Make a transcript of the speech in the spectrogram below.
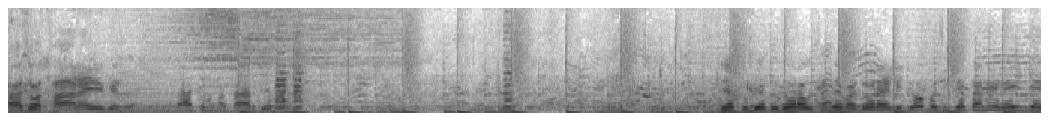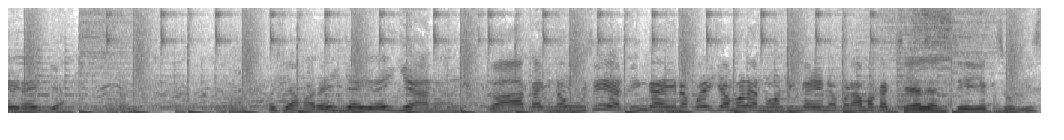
હા જો થાર આવી ગઈ છે. સ્ટાર્ટિંગમાં થાર દેખાય બેઠું બેઠું, દોરાવું, સંજયભાઈ દોરાઈ લીધો પછી કહેતા નહીં, રહી ગયા રહી ગયા. પછી આમાં રહી ગયા એ રહી ગયા ને જો આ કંઈક નવું છે, ટીંગા એને પૈસા મળે, નો ટીંગા એને, પણ આમાં કંઈક ચેલેન્જ છે, એકસો વીસ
